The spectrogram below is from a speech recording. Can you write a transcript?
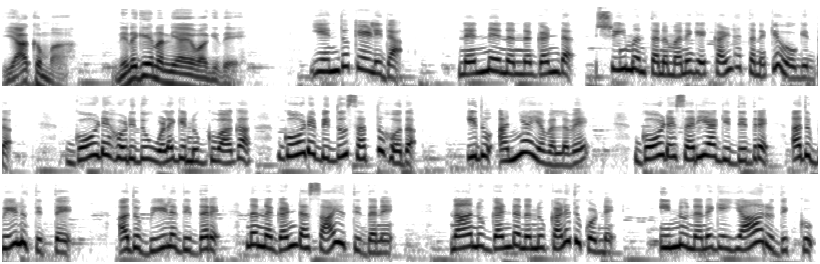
ಯಾಕಮ್ಮ ನಿನಗೇನು ಅನ್ಯಾಯವಾಗಿದೆ ಎಂದು ಕೇಳಿದ. ನೆನ್ನೆ ನನ್ನ ಗಂಡ ಶ್ರೀಮಂತನ ಮನೆಗೆ ಕಳ್ಳತನಕ್ಕೆ ಹೋಗಿದ್ದ. ಗೋಡೆ ಹೊಡೆದು ಒಳಗೆ ನುಗ್ಗುವಾಗ ಗೋಡೆ ಬಿದ್ದು ಸತ್ತು ಹೋದ. ಇದು ಅನ್ಯಾಯವಲ್ಲವೇ? ಗೋಡೆ ಸರಿಯಾಗಿದ್ದಿದ್ರೆ ಅದು ಬೀಳುತ್ತಿತ್ತೆ. ಅದು ಬೀಳದಿದ್ದರೆ ನನ್ನ ಗಂಡ ಸಾಯುತ್ತಿದ್ದನೆ. ನಾನು ಗಂಡನನ್ನು ಕಳೆದುಕೊಂಡೆ. ಇನ್ನು ನನಗೆ ಯಾರು ದಿಕ್ಕು?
